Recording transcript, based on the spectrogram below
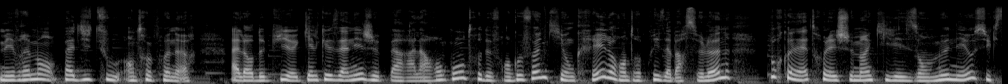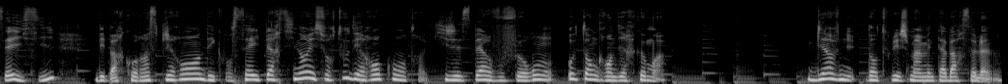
mais vraiment pas du tout entrepreneur. Alors depuis quelques années, je pars à la rencontre de francophones qui ont créé leur entreprise à Barcelone pour connaître les chemins qui les ont menés au succès ici. Des parcours inspirants, des conseils pertinents et surtout des rencontres qui j'espère vous feront autant grandir que moi. Bienvenue dans Tous les chemins mènent à Barcelone.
